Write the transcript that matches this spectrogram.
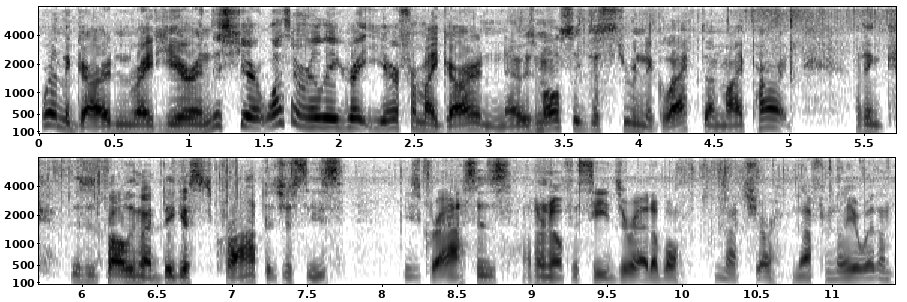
We're in the garden right here, and this year it wasn't really a great year for my garden. It was mostly just through neglect on my part. I think this is probably my biggest crop, is just these, these grasses. I don't know if the seeds are edible. I'm not sure. Not familiar with them.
